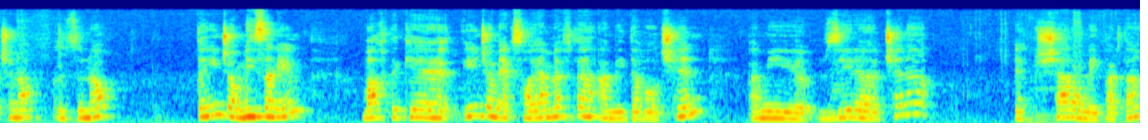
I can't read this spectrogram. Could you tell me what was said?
چناب زناب. در اینجا می‌زنیم. وقتی که اینجا یک سایه مفته امی دبل چن امی زیر چنه یک شر رو میپرتم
